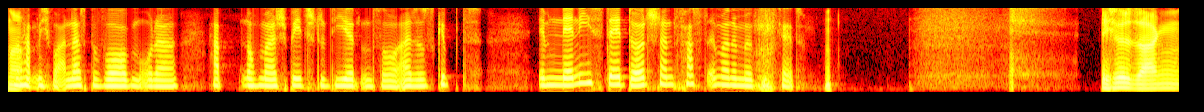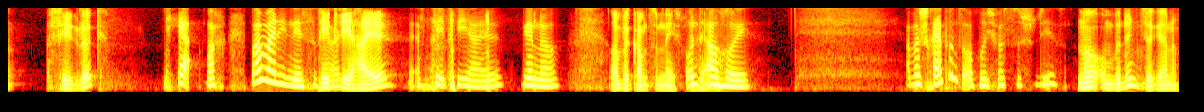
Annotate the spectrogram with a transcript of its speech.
Ja. und habe mich woanders beworben oder habe nochmal spät studiert und so. Also es gibt im Nanny State Deutschland fast immer eine Möglichkeit. Ich würde sagen, viel Glück. Ja, mach, mach mal die nächste Frage. Petri Heil. Ja, Petri Heil, genau. Und wir kommen zum nächsten. Und Geheimnis. Ahoi. Aber schreib uns auch ruhig, was du studierst. Na, unbedingt, sehr gerne.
